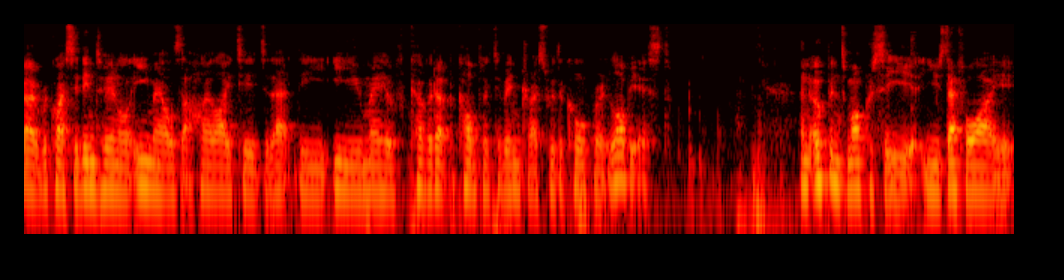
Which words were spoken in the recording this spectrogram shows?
uh, requested internal emails that highlighted that the EU may have covered up a conflict of interest with a corporate lobbyist. And Open Democracy used FOI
